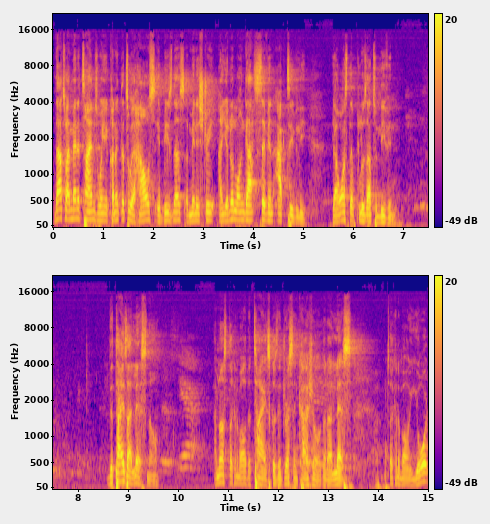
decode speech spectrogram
That's why many times when you're connected to a house, a business, a ministry, and you're no longer serving actively, you are one step closer to leaving. The ties are less now. Yeah. I'm not talking about the ties because they're dressing casual that are less. I'm talking about your.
